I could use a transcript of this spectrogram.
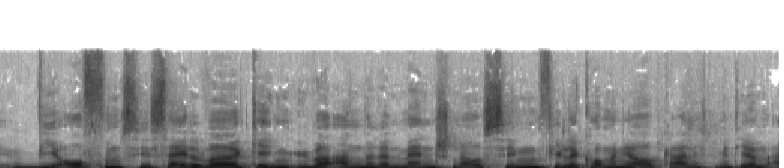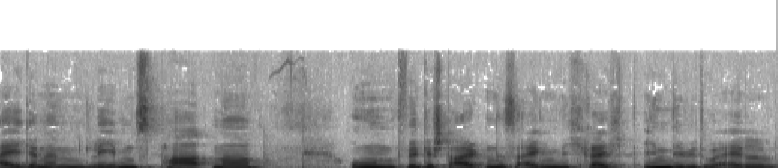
wie offen sie selber gegenüber anderen Menschen auch sind. Viele kommen ja auch gar nicht mit ihrem eigenen Lebenspartner und wir gestalten das eigentlich recht individuell.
